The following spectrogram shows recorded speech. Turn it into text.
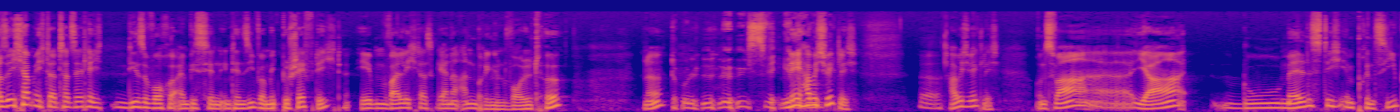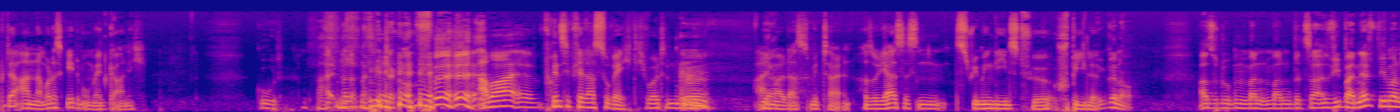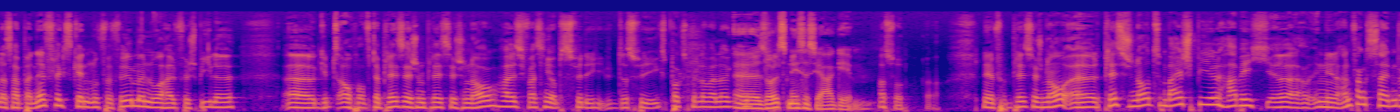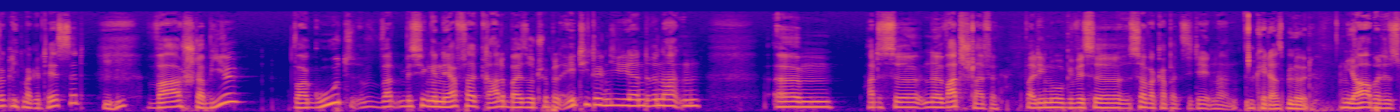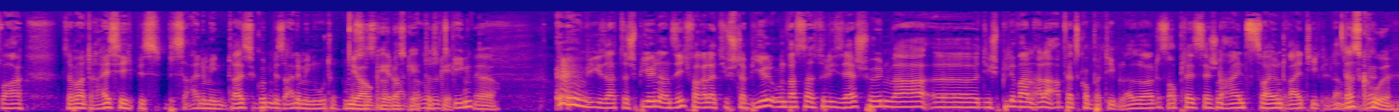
also ich habe mich da tatsächlich diese Woche ein bisschen intensiver mit beschäftigt, eben weil ich das gerne anbringen wollte. Ne? Du lügst wie Nee, habe ich wirklich. Ja. Habe ich wirklich. Und zwar, äh, ja, du meldest dich im Prinzip da an, aber das geht im Moment gar nicht. Gut, behalten wir das beim Hinterkopf. Aber äh, prinzipiell hast du recht. Ich wollte nur einmal das mitteilen. Also ja, es ist ein Streamingdienst für Spiele. Genau. Also du, man, man bezahlt, also wie bei Net, wie man das halt bei Netflix kennt, nur für Filme, nur halt für Spiele. Äh, Gibt es auch auf der PlayStation, PlayStation Now heißt, ich weiß nicht, ob es für die, das für die Xbox mittlerweile gibt. Äh, Soll es nächstes Jahr geben. Achso, ja. Ne, für PlayStation Now, äh, PlayStation Now zum Beispiel habe ich äh, in den Anfangszeiten wirklich mal getestet. Mhm. War stabil, war gut, was ein bisschen genervt hat, gerade bei so AAA-Titeln, die die dann drin hatten, ähm, hattest du eine Warteschleife, weil die nur gewisse Serverkapazitäten hatten. Okay, das ist blöd. Ja, aber das war, sag mal, 30 bis, bis eine Minute, 30 Sekunden bis eine Minute. Ja, okay, da das geht. Also das geht. ging. Ja, ja. Wie gesagt, das Spielen an sich war relativ stabil und was natürlich sehr schön war, äh, die Spiele waren alle abwärtskompatibel. Also du hattest auch PlayStation 1, 2 und 3 Titel dabei. Das ist ne?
